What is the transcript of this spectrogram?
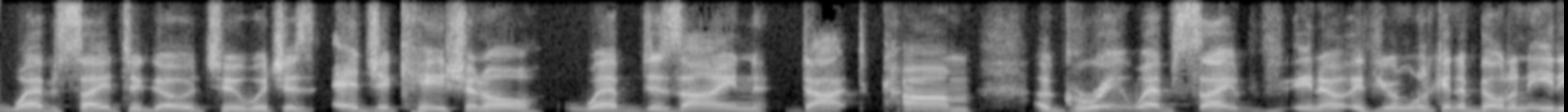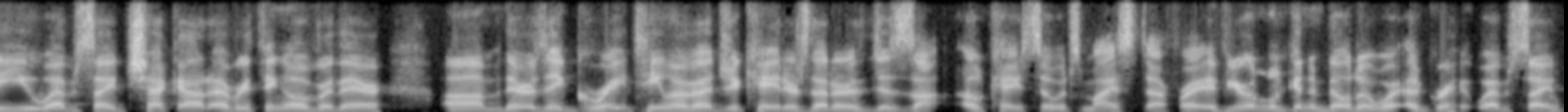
website to go to, which is educationalwebdesign.com. A great website. You know, if you're looking to build an EDU website, check out everything over there. Um, there's a great team of educators that are design. Okay, so it's my stuff, right? If you're looking to build a, a, great website,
